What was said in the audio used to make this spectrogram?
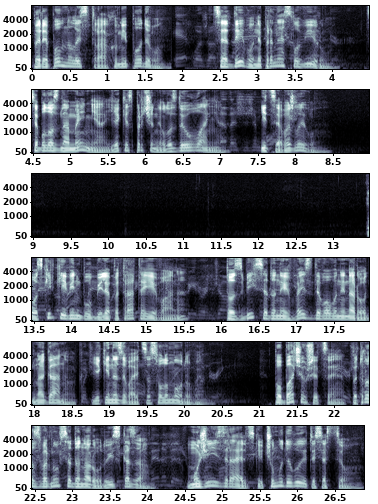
переповнились страхом і подивом. Це диво не принесло віру. Це було знамення, яке спричинило здивування. І це важливо. Оскільки він був біля Петра та Івана, то збігся до них весь здивований народ на ганок, який називається Соломоновим. Побачивши це, Петро звернувся до народу і сказав: Мужі ізраїльські, чому дивуєтеся з цього?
